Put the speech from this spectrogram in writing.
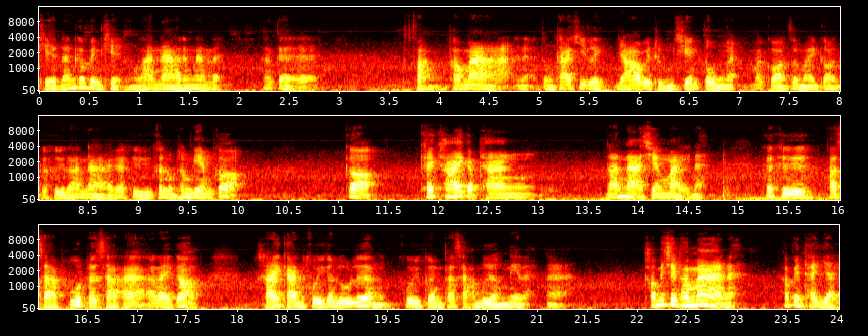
เขตนั้นก็เป็นเขตของล้านนาทั้งนั้นแหละ ตั้งแต่ ฝั่งพม่าเนี่ยตรงท่าขี้เหล็กยาวไปถึงเชียงตุงอะ่ะเมื่อก่อนสมัยก่อนก็คือล้านนาก็คือขนบธรรมเนียมก็ ก็คล้ายๆกับทางล้านนาเชียงใหม่นะก็คือภาษาพูดภาษาอะไรก็คล้ายกันคุยกันรู้เรื่อง คุยกันภาษาเมืองนี่แหละอ่าเขาไม่ใช่พม่านะเขาเป็นไทยใหญ่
